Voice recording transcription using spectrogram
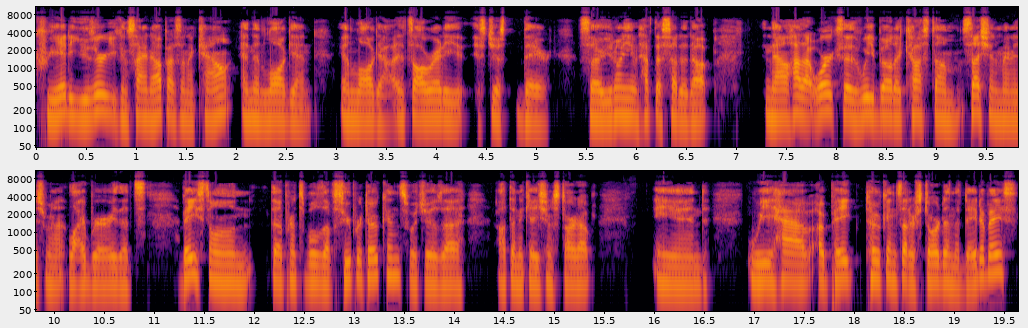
create a user, you can sign up as an account and then log in and log out. It's already, it's just there. So you don't even have to set it up. Now, how that works is we build a custom session management library that's based on the principles of SuperTokens, which is a authentication startup. And we have opaque tokens that are stored in the database.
